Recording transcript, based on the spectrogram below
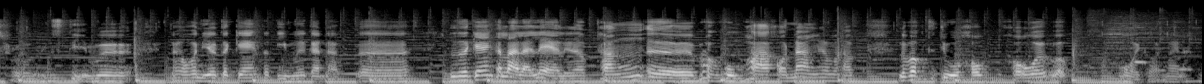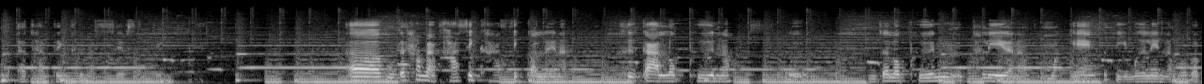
trolling streamer นะครับวันนี้เราจะแกล้งสตรีมเมอร์กันครับเออ เราจะแกล้งกันหลายหลายแหล่เลยนะครับ ทั้งเออแบบผมพาเขานั่งใช่ไหมครับ แล้วแบบจู่ๆเขาเขาก็แบบโอ้ยก่อนไม่นะ attempting to not save something เออผมจะทำแบบคลาสสิกคลาสสิกก่อนเลยนะ คือการลบพื้นเนาะเออผมจะลบพื้นทะเลกันนะผมมาแกล้งสตรีมเมอร์เล่นนะเพราะแบบ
